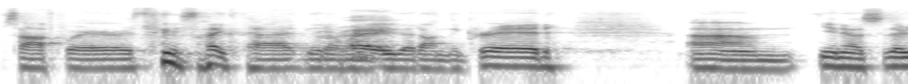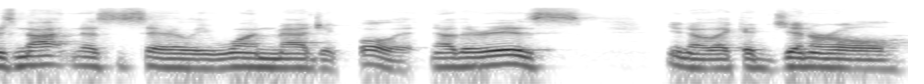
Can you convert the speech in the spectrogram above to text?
software things like that. They don't right. want to do that on the grid um, you know so there's not necessarily one magic bullet. Now there is you know like a general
